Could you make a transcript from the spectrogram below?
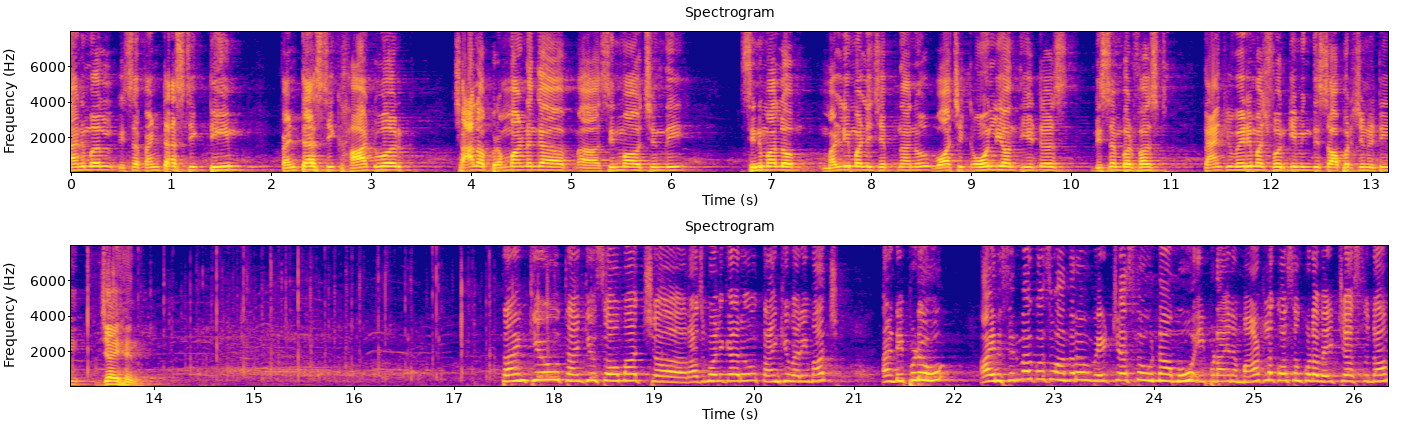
Animal it's a fantastic team fantastic hard work చాలా బ్రహ్మాండంగా సినిమా వచ్చింది. సినిమాలో మళ్ళీ మళ్ళీ చెప్తున్నాను. Watch it only on theatres December first thank you very much for giving this opportunity Jai Hind thank you thank you so much Rajamouli గారు thank you very much and ఇప్పుడు ఆయన సినిమా కోసం అందరం వెయిట్ చేస్తూ ఉన్నాము. ఇప్పుడు ఆయన మాటల కోసం కూడా వెయిట్ చేస్తున్నాం.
